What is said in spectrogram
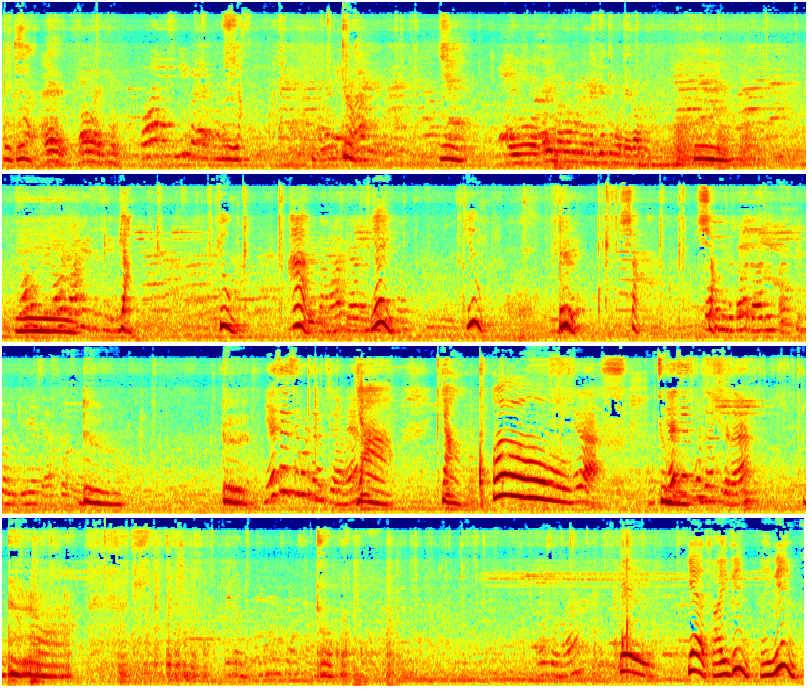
Dunia. Iya. Tro. Iya. Ayo, apa yang kamu mau dengan gitu mau terap? Hmm. Ya. Hiu. Ha. Yay. Hiu. Dr. Sha. Sha. Dr. Dr. Ya, saya sih udah terus ya. Ya. Yes, I win. I win.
